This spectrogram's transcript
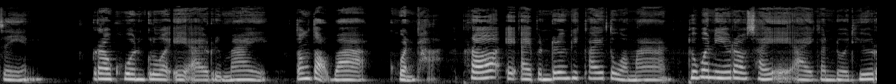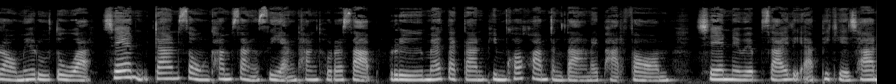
เจน เราควรกลัว AI หรือไม่ ต้องตอบว่าควรค่ะ เพราะ AI เป็นเรื่องที่ใกล้ตัวมาก ทุกวันนี้เราใช้ AI กันโดยที่เราไม่รู้ตัว เช่น การส่งคำสั่งเสียงทางโทรศัพท์ หรือแม้แต่การพิมพ์ข้อความต่างๆ ในแพลตฟอร์ม เช่น ในเว็บไซต์หรือแอปพลิเคชัน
